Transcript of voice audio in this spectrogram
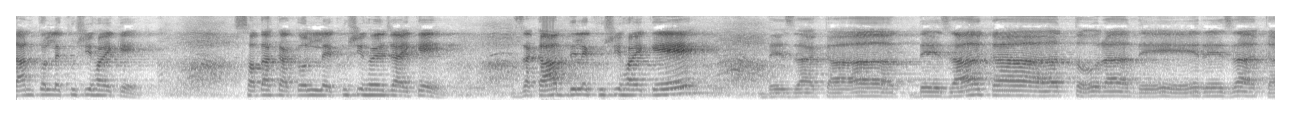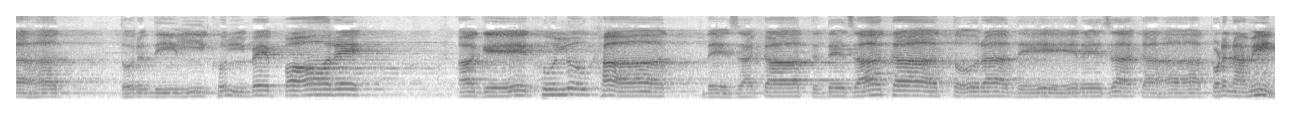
দান করলে খুশি হয় কে? সদাকা করলে খুশি হয়ে যায় কে? জাকাত দিলে খুশি হয় কে? দে জাকাত দে জাকাত তোরা দে রে জাকাত তোর দিল খুলবে পরে, আগে খুলুক হাত। দে জাকাত দে জাকাত তোরা দে রে জাকাত পড়ে না, আমিন?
